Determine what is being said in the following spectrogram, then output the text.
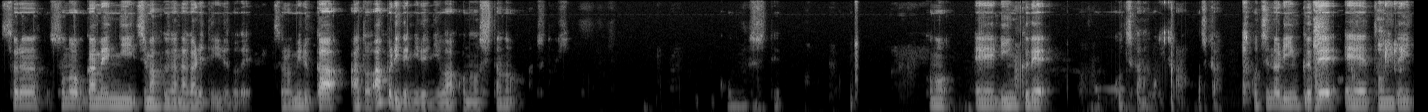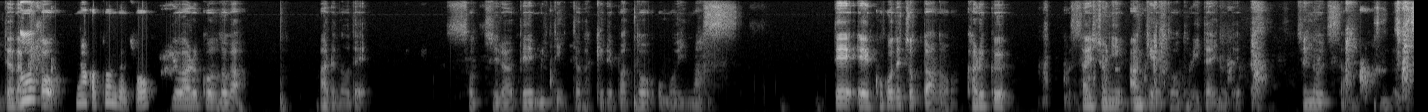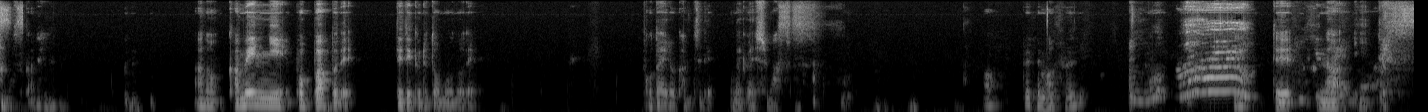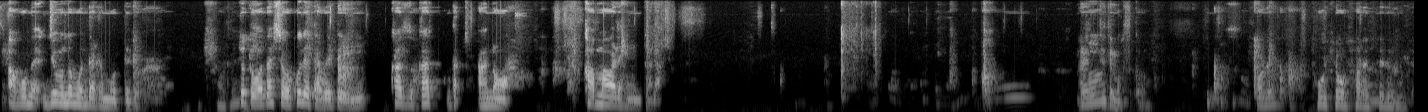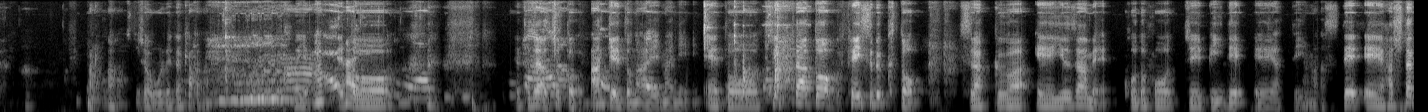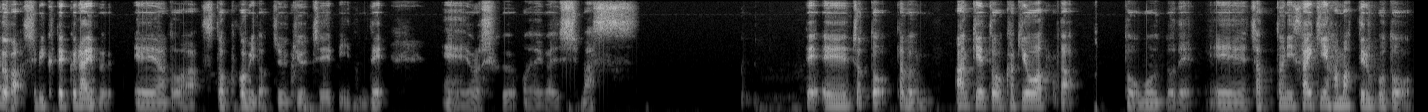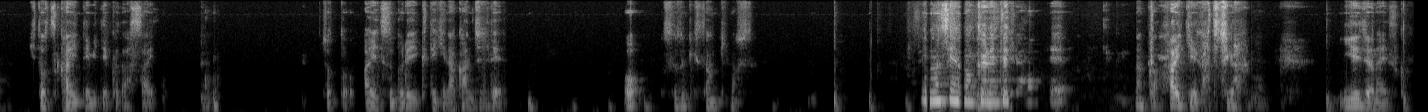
それ、その画面に字幕が流れているので、それを見るか、あとアプリで見るには、この下の、こうして、この、えーリンクで、こっちかな、こっちかな、こっちか。こっちのリンクで、えー飛んでいただくと、なんか飛んだぞ。QR コードがあるので、そちらで見ていただければと思います。で、えーここでちょっとあの軽く最初にアンケートを取りたいので、陣内さん、お願いしますかね。あの画面にポップアップで出てくると思うので、答える感じでお願いします。あ、出てます？出てないです。あ、ごめん。自分の分だけ持ってる。ちょっと私奥で食べていい？数か、だあの、構われへんから。あれ？出てますか？あれ？投票されてるんです。あ、じゃあ俺だけかな。まあいいやえっと、えっと、じゃあちょっとアンケートの合間に、えっと、Twitter と Facebook と Slack は、えーユーザー名 Code4JP で、えーやっています。で、えーハッシュタグは Civic Tech Live、えーあとは StopCovid19JP なので、えーよろしくお願いします。で、えーちょっと多分アンケート書き終わったと思うので、えーチャットに最近ハマってることを一つ書いてみてください。ちょっとアイスブレイク的な感じで。お、鈴木さん来ました。すいません、遅れてしまって。なんか背景が違う。家じゃないですか。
